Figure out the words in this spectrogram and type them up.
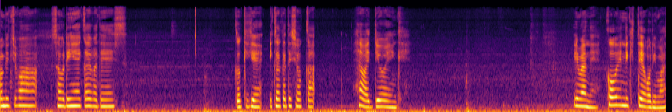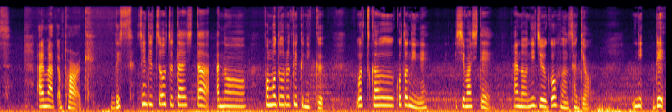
こんにちは。サオリン英会話です。ご機嫌いかがでしょうか ?How are you doing? 今ね、公園に来ております。I'm at a park です。先日お伝えした、あの、ポモドールテクニックを使うことにね、しまして、あの、25分作業に、で、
